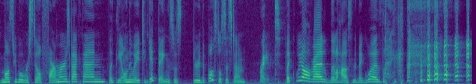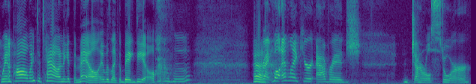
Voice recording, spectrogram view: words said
most people were still farmers back then like the only way to get things was through the postal system Right. like we all read little house in the big woods like when paul went to town to get the mail it was like a big deal mm-hmm. Right. Well, and like your average general store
